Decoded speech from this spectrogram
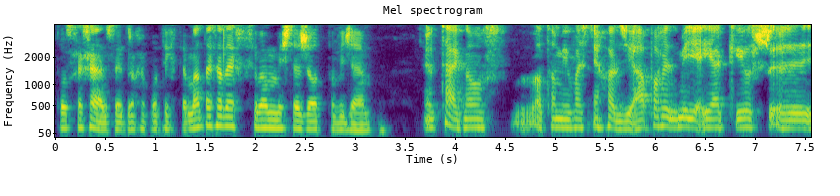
poskakałem sobie trochę po tych tematach, ale chyba myślę, że odpowiedziałem. Tak, no o to mi właśnie chodzi. A powiedz mi, jak już y,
